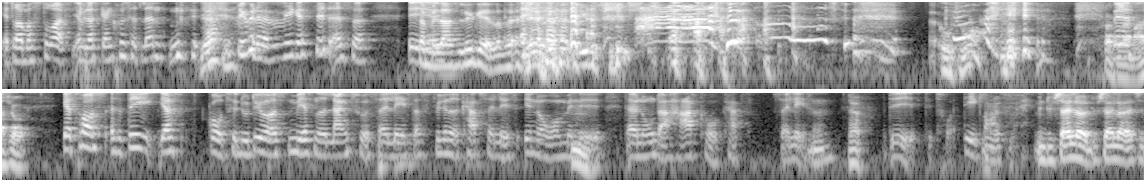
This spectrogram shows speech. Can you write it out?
jeg drømmer stort. Jeg vil også gerne krydse Atlanten. Ja. det kunne da være mega fedt, altså. Som med Øh, Lars Lykke, eller hvad? Ja, lige præcis. God tur. det også- meget sjovt. Jeg tror også, altså det jeg går til nu, det er jo også mere sådan noget langtursejlads. Der er selvfølgelig noget kapsejlads indover, men mm. øh, der er jo nogen, der er hardcore kapsejladser. Mm. Ja. Det, det tror jeg, det er ikke lige noget for mig. Men du sejler, du sejler altså,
